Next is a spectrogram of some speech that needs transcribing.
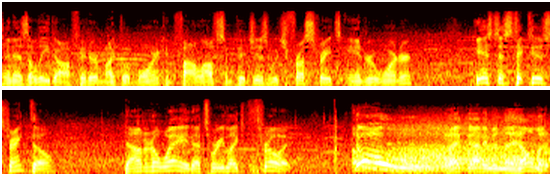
And as a leadoff hitter, Michael Bourn can foul off some pitches, which frustrates Andrew Werner. He has to stick to his strength, though. Down and away, that's where he likes to throw it. Oh, that got him in the helmet,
